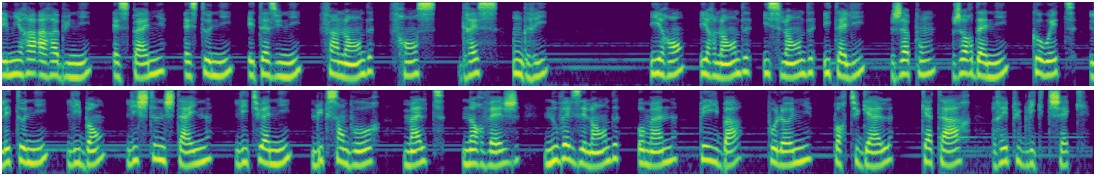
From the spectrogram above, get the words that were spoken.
Émirats arabes unis, Espagne, Estonie, États-Unis, Finlande, France, Grèce, Hongrie, Iran, Irlande, Islande, Italie, Japon, Jordanie, Koweït, Lettonie, Liban, Liechtenstein, Lituanie, Luxembourg, Malte, Norvège, Nouvelle-Zélande, Oman, Pays-Bas, Pologne, Portugal, Qatar, République tchèque.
